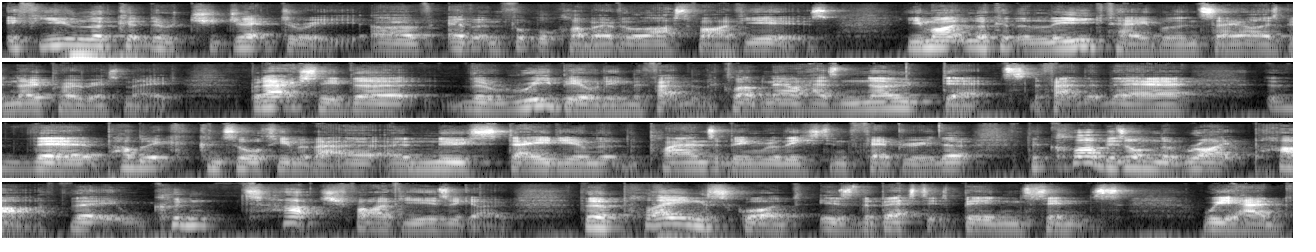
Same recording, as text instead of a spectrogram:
if you look at the trajectory of Everton Football Club over the last five years, you might look at the league table and say, "Oh, there's been no progress made." But actually, the the rebuilding, the fact that the club now has no debts, the fact that they're the public consortium about a, a, new stadium that the plans are being released in February that the club is on the right path that it couldn't touch five years ago. The playing squad is the best it's been since we had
